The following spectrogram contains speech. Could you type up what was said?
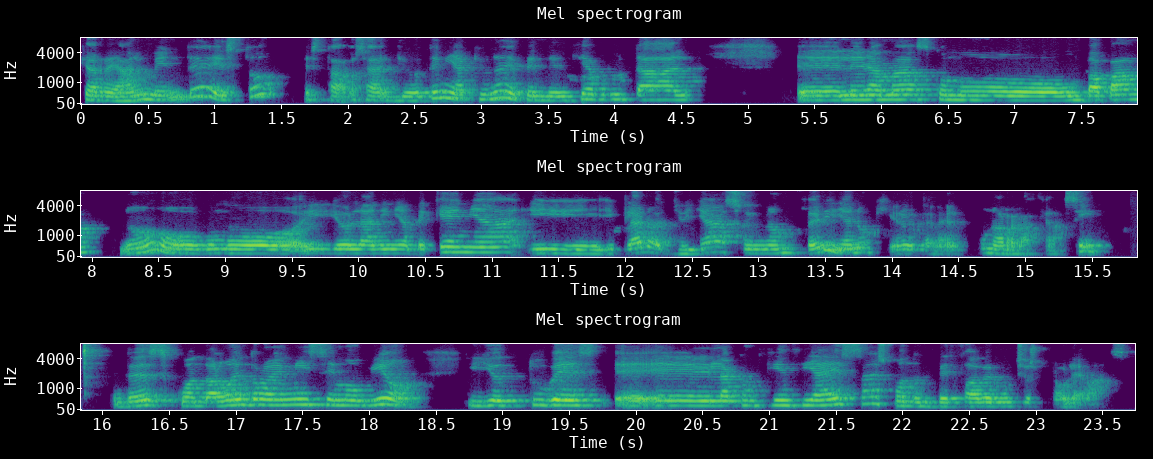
que realmente esto está, o sea, yo tenía aquí una dependencia brutal, él era más como un papá, ¿no? O como yo la niña pequeña y, y, claro, yo ya soy una mujer y ya no quiero tener una relación así. Entonces, cuando algo dentro de mí se movió y yo tuve eh, eh, la conciencia esa, es cuando empezó a haber muchos problemas.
